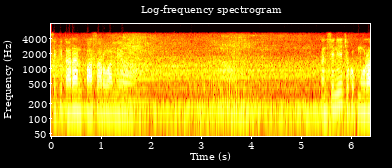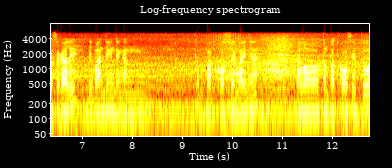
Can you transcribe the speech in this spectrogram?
sekitaran Pasar Wameo. Dan sini cukup murah sekali dibanding dengan tempat kos yang lainnya kalau tempat kos itu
